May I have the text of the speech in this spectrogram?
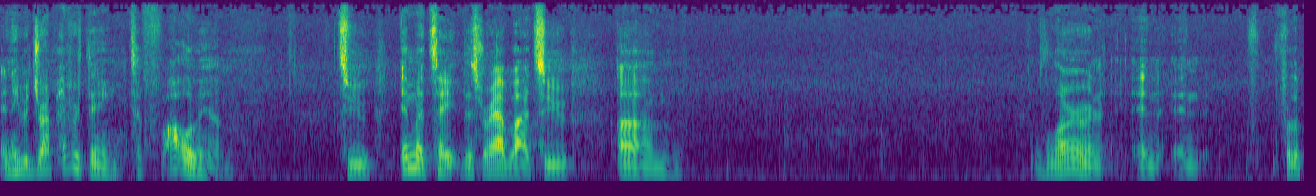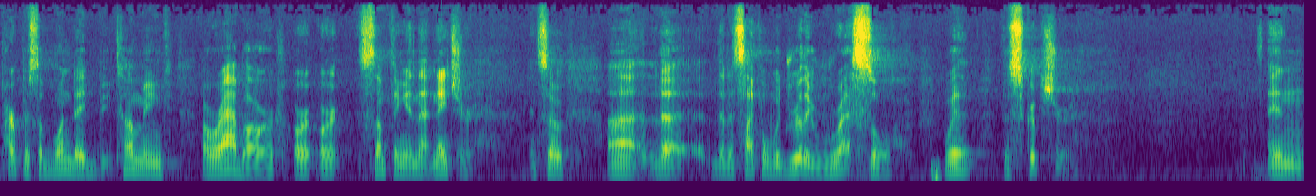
And he would drop everything to follow him, to imitate this rabbi, to um, learn and, and for the purpose of one day becoming a rabbi or, or, or something in that nature. And so uh, the, the disciple would really wrestle with the scripture. And,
